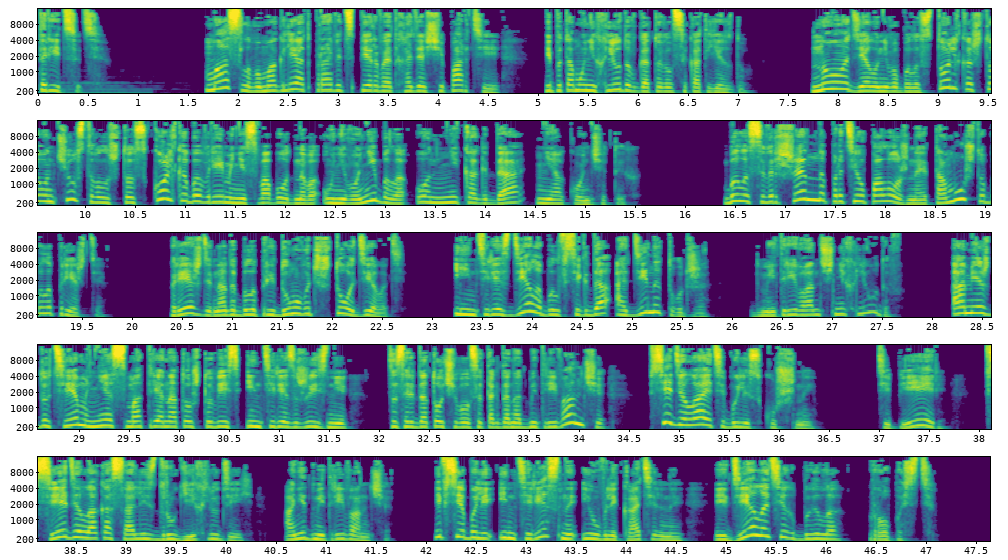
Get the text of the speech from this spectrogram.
30. Маслову могли отправить с первой отходящей партии, и потому Нехлюдов готовился к отъезду. Но дел у него было столько, что он чувствовал, что сколько бы времени свободного у него ни было, он никогда не окончит их. Было совершенно противоположное тому, что было прежде. Прежде надо было придумывать, что делать. И интерес дела был всегда один и тот же Дмитрий Иванович Нехлюдов. А между тем, несмотря на то, что весь интерес жизни сосредоточивался тогда на Дмитрии Ивановиче, все дела эти были скучны. Теперь все дела касались других людей, а не Дмитрия Ивановича. И все были интересны и увлекательны, и делать их было пропасть.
